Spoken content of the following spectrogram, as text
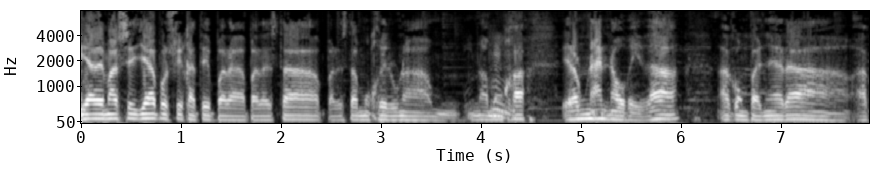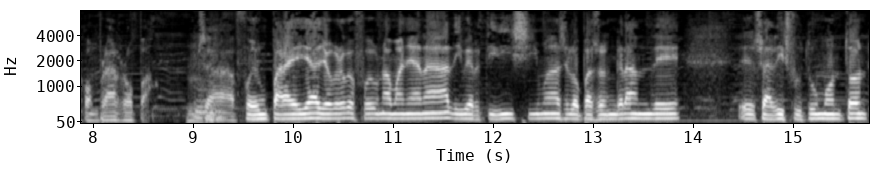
y además ella, pues fíjate, para, para esta para esta mujer, una, una monja, era una novedad acompañar a, a comprar ropa. O sea, fue un- para ella, yo creo que fue una mañana divertidísima, se lo pasó en grande, eh, o sea, disfrutó un montón.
